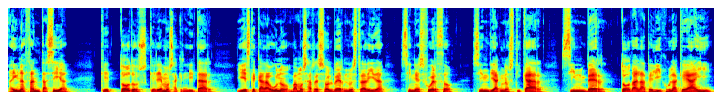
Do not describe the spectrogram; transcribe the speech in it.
Hay una fantasía que todos queremos acreditar y es que cada uno vamos a resolver nuestra vida sin esfuerzo, sin diagnosticar, sin ver toda la película que hay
